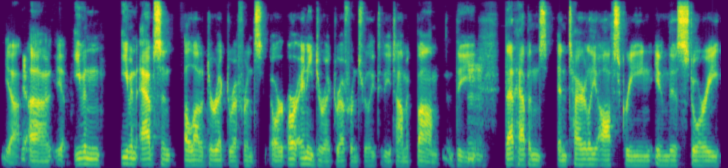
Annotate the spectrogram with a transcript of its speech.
yeah. Yeah. Uh, yeah. Even even absent a lot of direct reference or or any direct reference really to the atomic bomb, the Mhm. that happens entirely off screen in this story.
